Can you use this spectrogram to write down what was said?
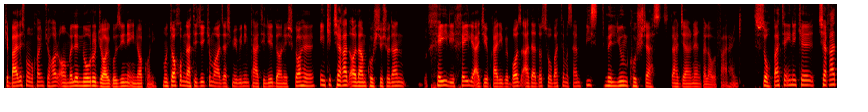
که بعدش ما می‌خوایم چهار عامل نو رو جایگزین اینا کنیم. منتها خب نتیجه که ما ازش می‌بینیم تعطیلی دانشگاهه. اینکه چقدر آدم کشته شدن خیلی خیلی عجیب غریبه. باز عددا صحبت مثلا 20 میلیون کشته است در جریان انقلاب فرهنگی. صحبت اینه که چقدر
